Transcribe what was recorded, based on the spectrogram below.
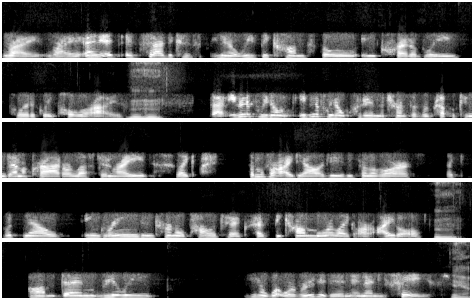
Right, right, and it, it's sad because you know we've become so incredibly politically polarized. Mm-hmm that even if we don't even if we don't put it in the terms of Republican Democrat or left and right, like some of our ideologies and some of our like what's now ingrained internal politics has become more like our idol mm. um, than really, you know, what we're rooted in in any faith. Yeah.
